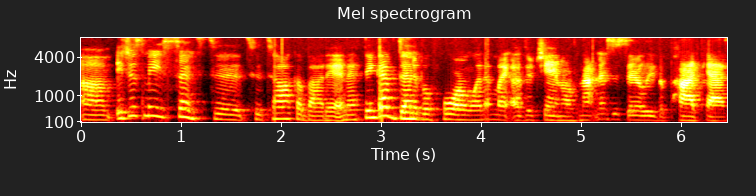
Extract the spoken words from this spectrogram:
um, it just made sense to to talk about it, and I think I've done it before on one of my other channels, not necessarily the podcast,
